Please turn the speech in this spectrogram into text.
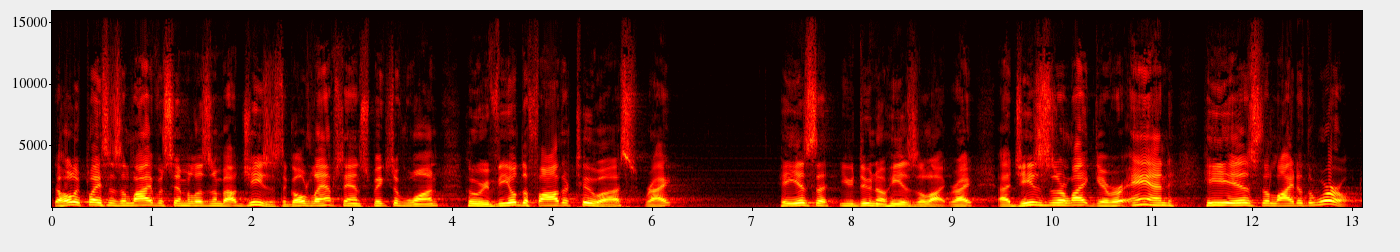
The holy place is alive with symbolism about Jesus. The gold lampstand speaks of one who revealed the Father to us, right? He is the, you do know He is the light, right? Uh, Jesus is our light giver, and He is the light of the world.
